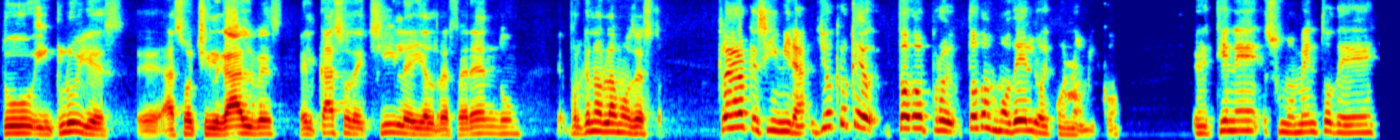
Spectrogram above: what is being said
Tú incluyes eh, a Xochil Gálvez, el caso de Chile y el referéndum. ¿Por qué no hablamos de esto? Claro que sí, mira, yo creo que todo, todo modelo económico tiene su momento de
